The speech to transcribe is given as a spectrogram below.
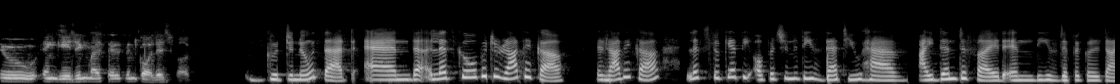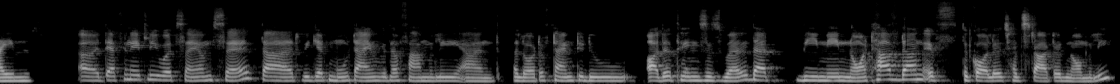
to engaging myself in college work. Good to know that. And let's go over to Radhika. Radhika, let's look at the opportunities that you have identified in these difficult times. Uh, definitely what Sayam said that we get more time with our family and a lot of time to do other things as well that we may not have done if the college had started normally.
